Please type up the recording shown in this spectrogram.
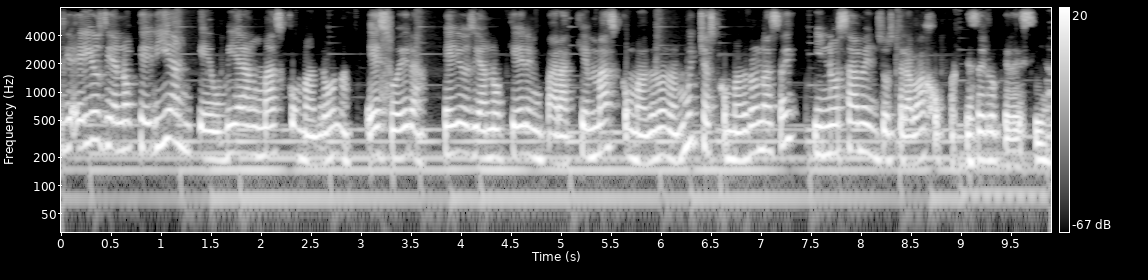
Ellos ya no querían que hubieran más comadronas, eso era. Ellos ya no quieren para qué más comadronas. Muchas comadronas hay y no saben sus trabajos, porque eso es lo que decía.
